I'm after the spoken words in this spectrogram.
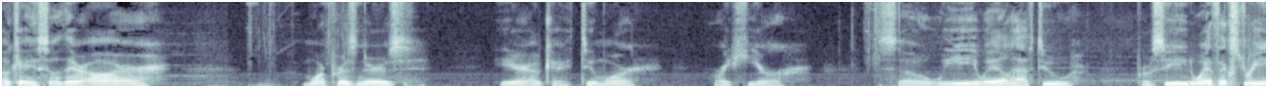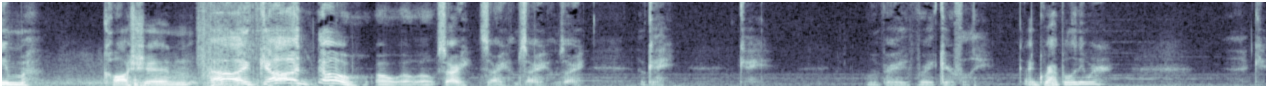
Okay, so there are more prisoners here. Okay, two more right here. So we will have to proceed with extreme caution. Oh, God! Oh, oh, oh, oh, sorry, sorry, I'm sorry, I'm sorry. Okay, okay. Very, very carefully. Can I grapple anywhere? Okay.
